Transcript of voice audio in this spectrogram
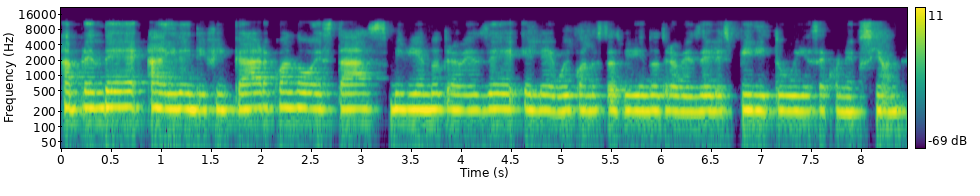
Aprende a identificar cuando estás viviendo a través del el ego y cuando estás viviendo a través del espíritu y esa conexión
